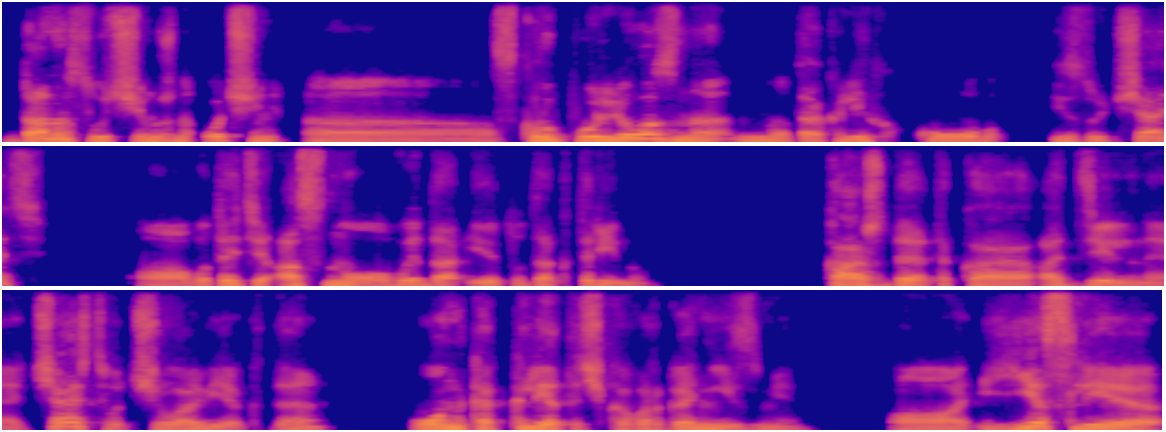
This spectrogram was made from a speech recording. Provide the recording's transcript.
в данном случае нужно очень э, скрупулезно, но так легко изучать э, вот эти основы, да, и эту доктрину. Каждая такая отдельная часть, вот человек, да, он как клеточка в организме. Э, если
